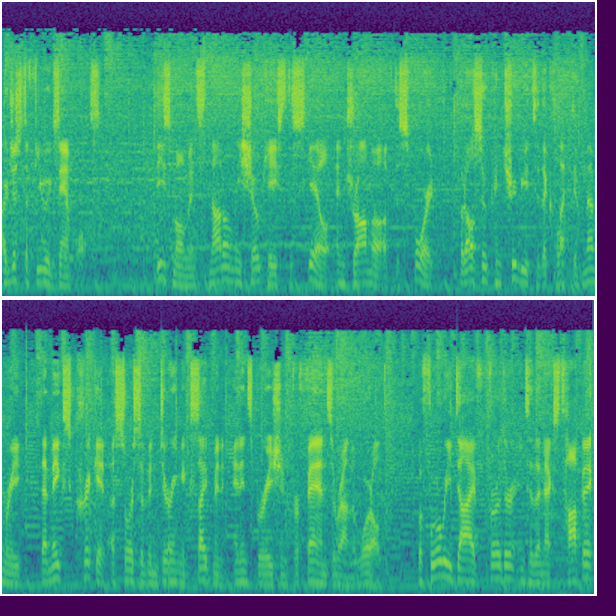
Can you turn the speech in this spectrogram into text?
are just a few examples. These moments not only showcase the skill and drama of the sport, but also contribute to the collective memory that makes cricket a source of enduring excitement and inspiration for fans around the world. Before we dive further into the next topic,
